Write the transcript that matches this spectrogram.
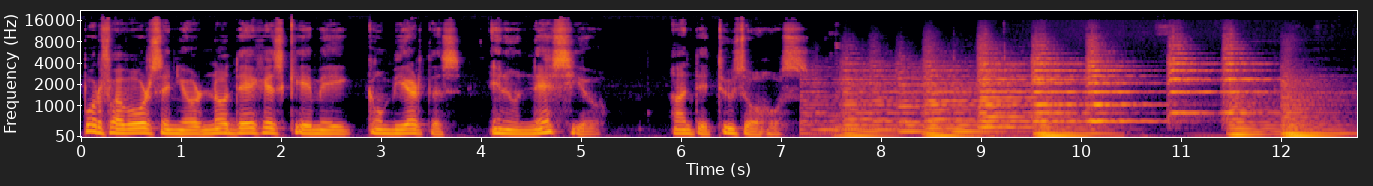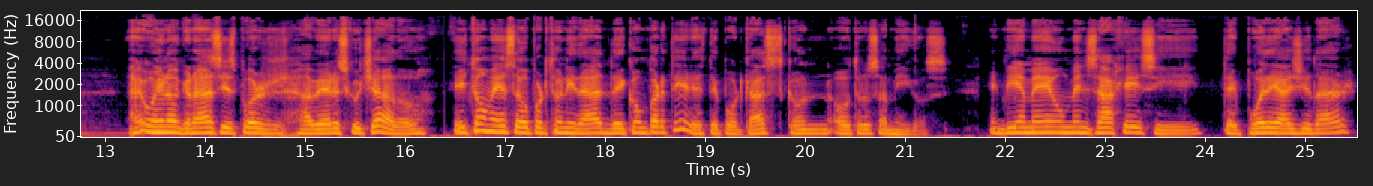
Por favor, Señor, no dejes que me conviertas en un necio ante tus ojos. Bueno, gracias por haber escuchado y tome esta oportunidad de compartir este podcast con otros amigos. Envíame un mensaje si te puede ayudar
